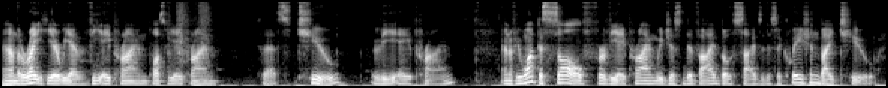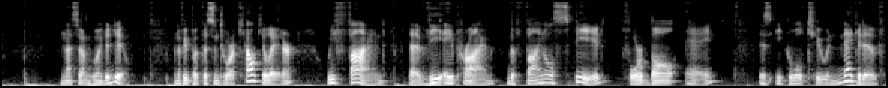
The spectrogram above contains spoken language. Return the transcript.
And on the right here we have VA prime plus VA prime, so that's 2 VA prime. And if we want to solve for VA prime, we just divide both sides of this equation by 2. And that's what I'm going to do. And if we put this into our calculator, we find that VA prime, the final speed for ball A, is equal to negative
